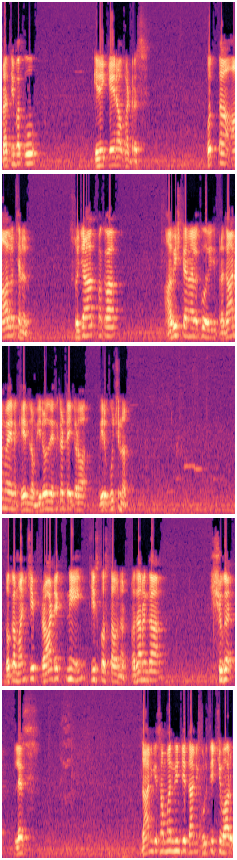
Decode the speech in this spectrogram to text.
ప్రతిభకు ఇది కేర్ ఆఫ్ అడ్రస్. కొత్త ఆలోచనలు సృజనాత్మక ఆవిష్కరణలకు ఇది ప్రధానమైన కేంద్రం. ఈరోజు ఎందుకంటే ఇక్కడ వీరు కూర్చున్నారు. ఒక మంచి ప్రోడక్ట్ని తీసుకొస్తా ఉన్నారు. ప్రధానంగా షుగర్ లెస్ దానికి సంబంధించి దాన్ని గుర్తించి వారు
